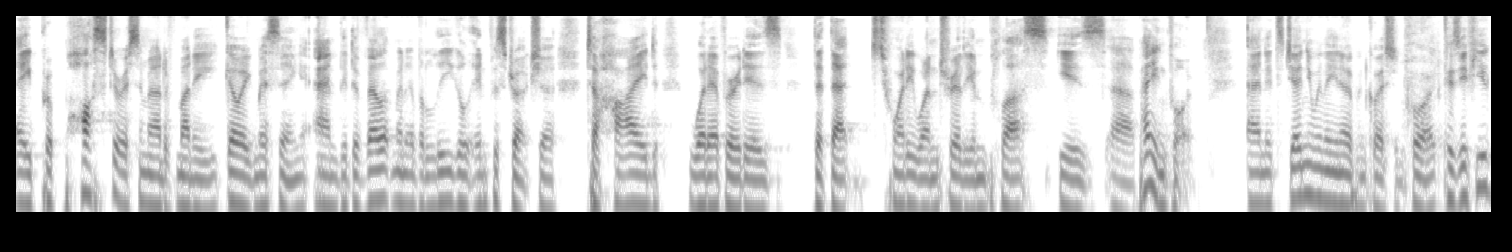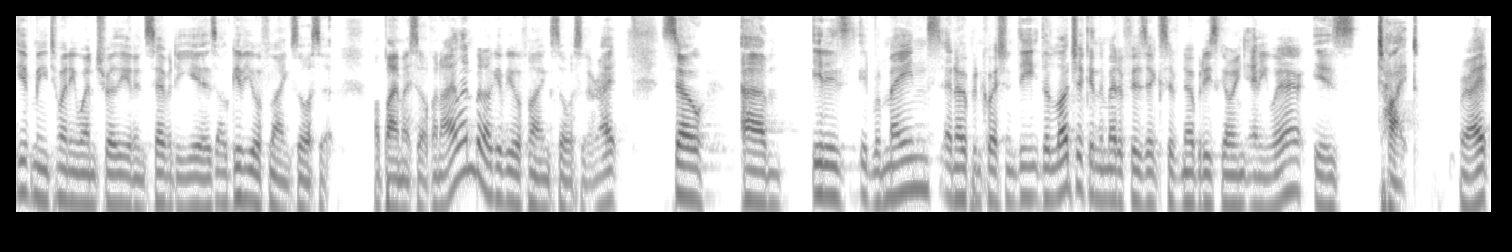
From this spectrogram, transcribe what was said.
a preposterous amount of money going missing and the development of a legal infrastructure to hide whatever it is that that 21 trillion plus is uh, paying for and it's genuinely an open question for it because if you give me 21 trillion in 70 years i'll give you a flying saucer I'll buy myself an island, but I'll give you a flying saucer, right? So um, it is it remains an open question. The the logic and the metaphysics of nobody's going anywhere is tight, right?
